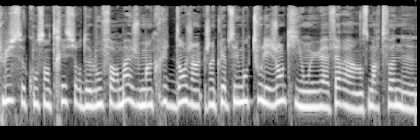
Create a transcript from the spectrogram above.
plus se concentrer sur de longs formats Je m'inclus dedans, j'in- j'inclus absolument tous les gens qui ont eu affaire à un smartphone euh,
